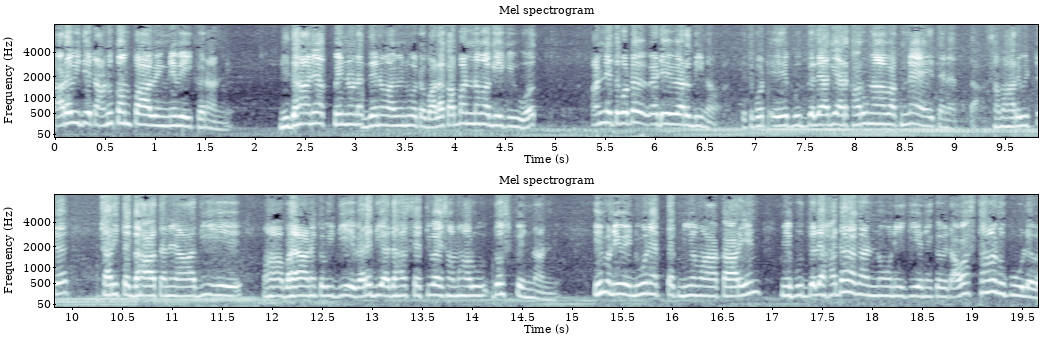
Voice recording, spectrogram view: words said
අර විදිහට අනුකම්පාවෙන් නෙවෙයි කරන්නේ. නිධානයක් පෙන්වන දෙනවා වෙනුවට වල කබන්න වගේ කිව්වොත් අන්න එතකොට වැඩේ වැරදිනවා. එතකොට ඒ පුද්ගලයාගේ අර කරුණාවක් නැහැ ඒ තැනත්තා. සමහර විට චරිත ඝාතන ආදී ඒ මහා භයානක විදිහේ වැරදි අදහස් ඇතිවයි සමහරු දොස් පෙන්වන්නේ. එහෙම නෙවෙයි නුවණැත්තක් නියමාකාරයෙන් මේ පුද්ගලයා හදා ගන්න ඕනේ කියන එක වෙට අවස්ථානුකූලව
